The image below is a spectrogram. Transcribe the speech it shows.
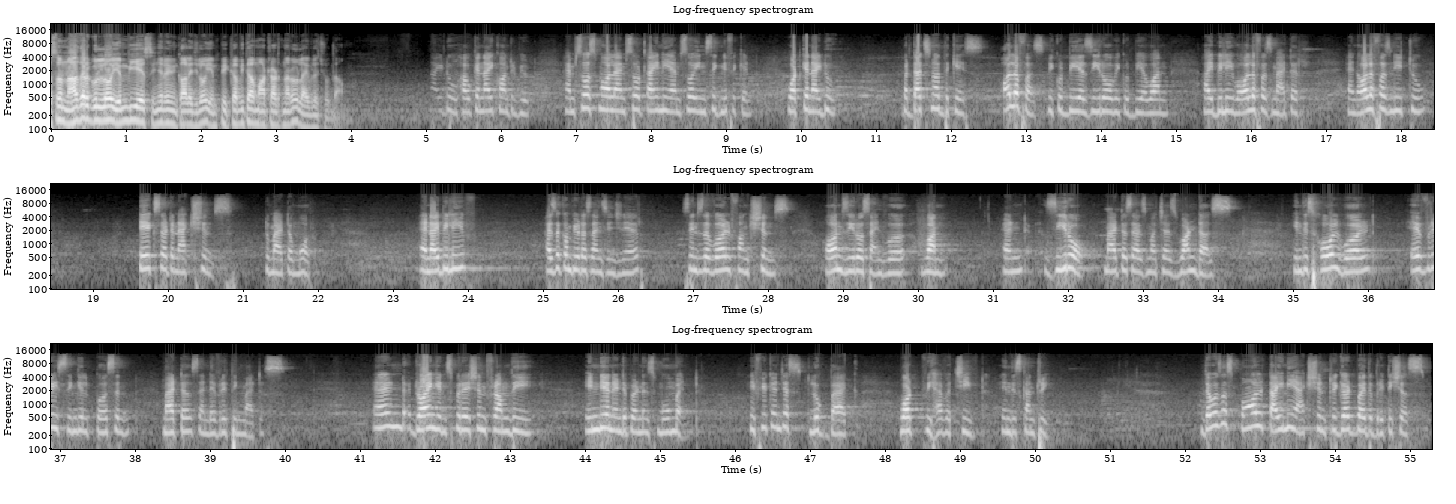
ప్రస్తుతం నాదర్గుల్లో MVS engineering కాలేజీలో ఎంపీ కవిత మాట్లాడుతున్నారు లైవ్లో చూద్దాం I do? How can I contribute? I'm so small, I'm so tiny, I'm so insignificant. What can I do? But that's not the case. All of us, we could be a zero, we could be a one. I believe all of us matter. And all of us need to take certain actions to matter more. And I believe, as a computer science engineer, since the world functions on zero sign wo- one, and zero matters as much as one does, in this whole world, every single person matters and everything matters. And drawing inspiration from the Indian independence movement, if you can just look back what we have achieved in this country. There was a small, tiny action triggered by the Britishers.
